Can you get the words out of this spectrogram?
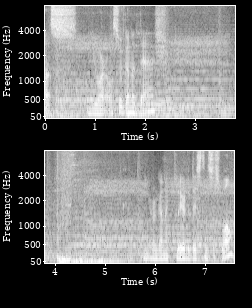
Us. You are also gonna dash? You're gonna clear the distance as well.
